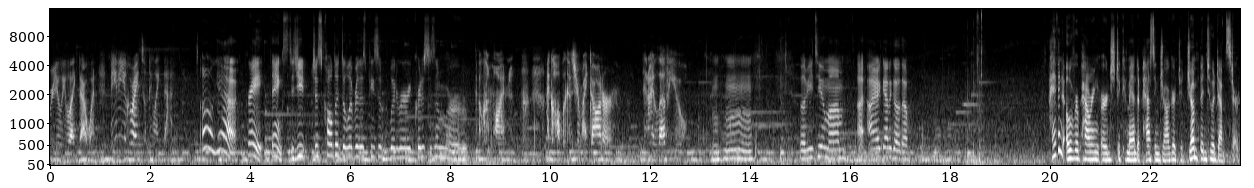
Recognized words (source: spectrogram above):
really like that one. Maybe you could write something like that. Oh, yeah, great, thanks. Did you just call to deliver this piece of literary criticism, or. Oh, come on. I called because you're my daughter, and I love you. Mm hmm. Love you too, Mom. I, I gotta go, though. I have an overpowering urge to command a passing jogger to jump into a dumpster.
